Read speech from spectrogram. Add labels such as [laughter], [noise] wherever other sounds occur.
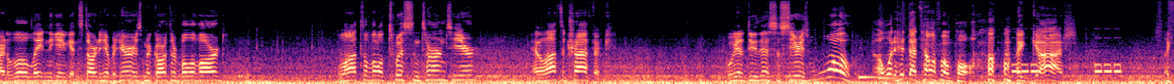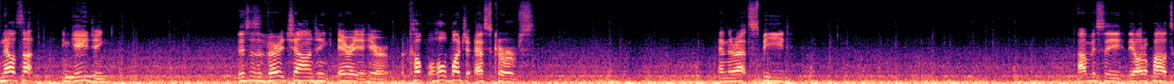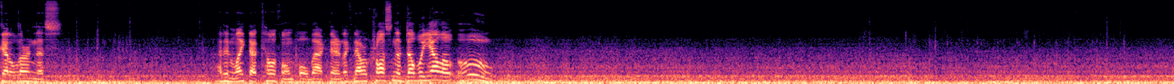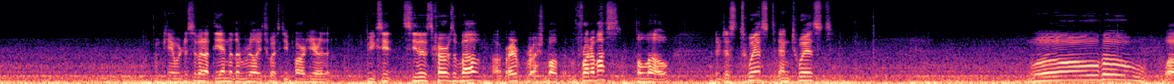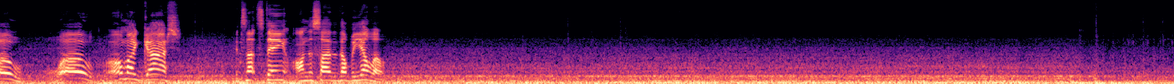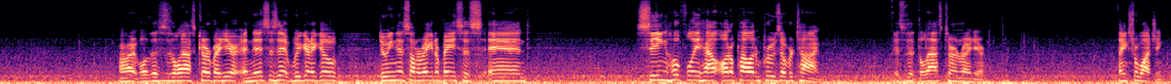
right, a little late in the game getting started here, but here is MacArthur Boulevard. Lots of little twists and turns here, and lots of traffic. We're gonna do this a series. Whoa! I would have hit that telephone pole. [laughs] oh my gosh! Like now it's not engaging. This is a very challenging area here. A couple, a whole bunch of S curves, and they're at speed. Obviously, the autopilot's got to learn this. I didn't like that telephone pole back there. Like now we're crossing the double yellow. Ooh. Okay, we're just about at the end of the really twisty part here. That you see see those curves above, uh, right above, in front of us, below. They're just twist and twist. Whoa, whoa, whoa! Oh my gosh! It's not staying on the side of the double yellow. All right, well, this is the last curve right here, and this is it. We're gonna go doing this on a regular basis and seeing hopefully how autopilot improves over time. This is it, the last turn right here. Thanks for watching.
